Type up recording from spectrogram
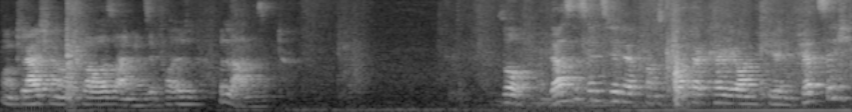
und gleich werden wir schlauer sein, wenn sie voll beladen sind. So, das ist jetzt hier der Transporter Carry-On 44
